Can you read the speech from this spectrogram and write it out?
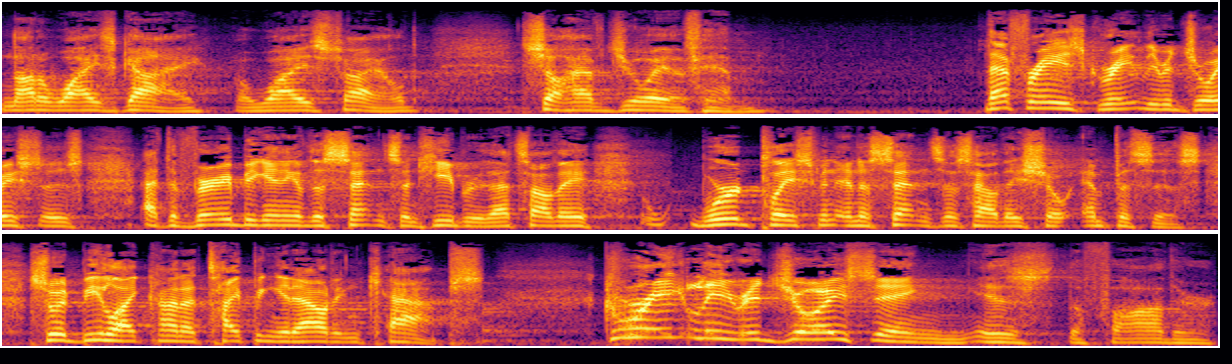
not a wise guy, a wise child, shall have joy of him. That phrase greatly rejoices at the very beginning of the sentence in Hebrew. That's how they, word placement in a sentence is how they show emphasis. So it'd be like kind of typing it out in caps. Greatly rejoicing is the Father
